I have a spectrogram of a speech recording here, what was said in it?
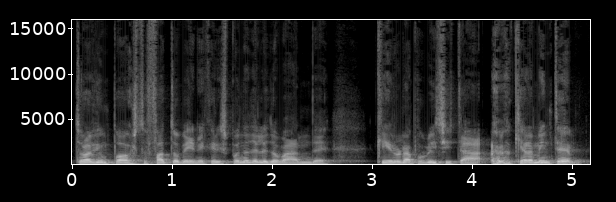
trovi un post fatto bene, che risponde a delle domande, che non ha pubblicità, chiaramente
